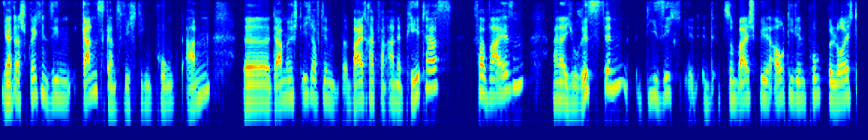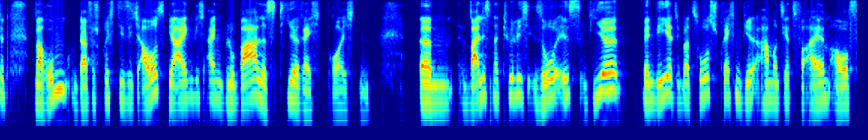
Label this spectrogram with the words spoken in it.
Ja, da sprechen Sie einen ganz, ganz wichtigen Punkt an. Äh, da möchte ich auf den Beitrag von Anne Peters verweisen, einer Juristin, die sich äh, zum Beispiel auch, die den Punkt beleuchtet, warum, und dafür spricht sie sich aus, wir eigentlich ein globales Tierrecht bräuchten. Ähm, weil es natürlich so ist, wir, wenn wir jetzt über Zoos sprechen, wir haben uns jetzt vor allem auf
